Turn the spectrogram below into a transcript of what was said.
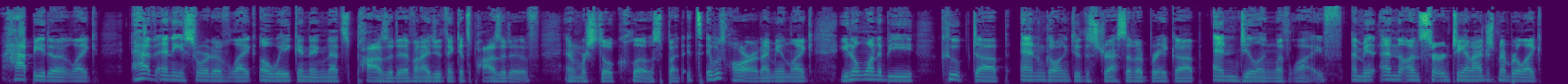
happy to like have any sort of like awakening that's positive, and I do think it's positive, and we're still close. But it's it was hard. I mean, like you don't want to be cooped up and going through the stress of a breakup and dealing with life. I mean, and the uncertainty. And I just remember like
